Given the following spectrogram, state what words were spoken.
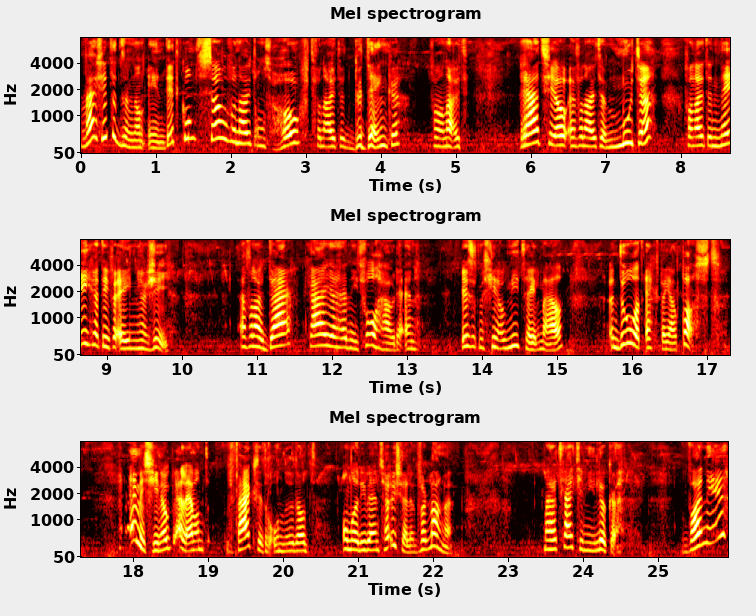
Waar zit het dan in? Dit komt zo vanuit ons hoofd, vanuit het bedenken, vanuit ratio en vanuit de moeten, vanuit de negatieve energie. En vanuit daar ga je het niet volhouden. En is het misschien ook niet helemaal een doel wat echt bij jou past. En misschien ook wel, hè, want vaak zit er onder, dat, onder die wens heus wel een verlangen. Maar het gaat je niet lukken. Wanneer?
